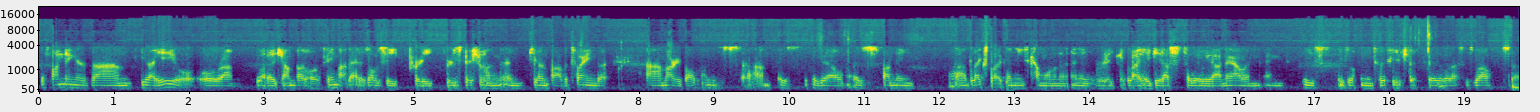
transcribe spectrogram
the funding of um, UAE or, or um, Lotto Jumbo or a team like that is obviously pretty pretty special and, and few and far between. But uh, Murray Bolton um, is, is our is funding uh, Black Spoke, and he's come on in a, in a really good way to get us to where we are now, and, and he's he's looking into the future further with us as well. So,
